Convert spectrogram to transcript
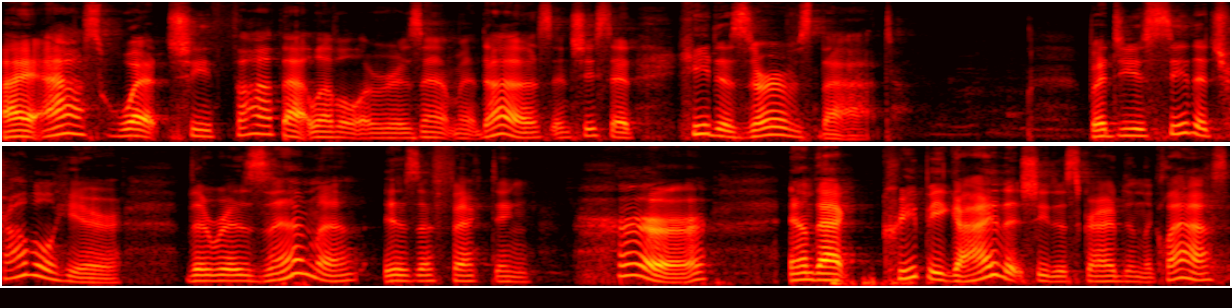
I asked what she thought that level of resentment does, and she said, He deserves that. But do you see the trouble here? The resentment is affecting her, and that creepy guy that she described in the class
